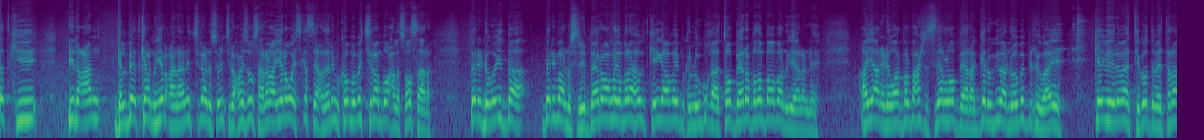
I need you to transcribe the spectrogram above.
dadkii dhinacan galbeedkaanu yar canaanan jira aanu soran jira waxbay soo saareen ayana way iska seexdeen imika maba jiraanba wax la soo saara. Beri dhoweyd baa beri baanu isnii beero annaga malaha hawdkaygaaba imika loogu qaato. Beero badan baa yeelanay ayaan idhi waar balbaxasha sidee loo beeraa? Garowgii baa nooba bixi waaye geybeyna baan tego dabeetana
